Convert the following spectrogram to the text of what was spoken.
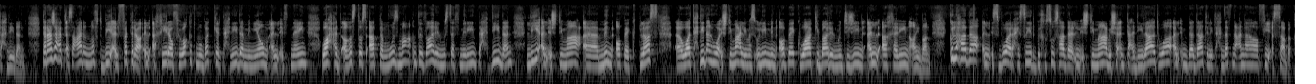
تحديدا. تراجعت أسعار النفط بالفترة الأخيرة وفي وقت مبكر تحديدا من يوم الاثنين 1 أغسطس آب تموز مع انتظار المستثمرين المسؤولين تحديدا للاجتماع آه، من أوبك بلس. آه، وتحديدا هو اجتماع لمسؤولين من أوبك وكبار المنتجين الآخرين أيضا. كل هذا الأسبوع رح يصير بخصوص هذا الاجتماع بشأن تعديلات والإمدادات اللي تحدثنا عنها في السابق.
